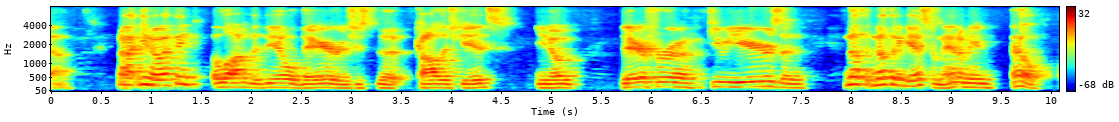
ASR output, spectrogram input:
Yeah. Uh, you know, I think a lot of the deal there is just the college kids, you know, there for a few years and nothing nothing against them, man. I mean, hell,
